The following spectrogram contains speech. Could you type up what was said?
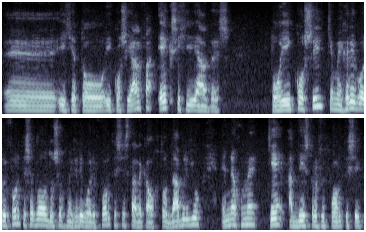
ε, είχε το 20A, 6.000 το 20 και με γρήγορη φόρτιση, εδώ όντως έχουμε γρήγορη φόρτιση στα 18W, ενώ έχουμε και αντίστροφη φόρτιση,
